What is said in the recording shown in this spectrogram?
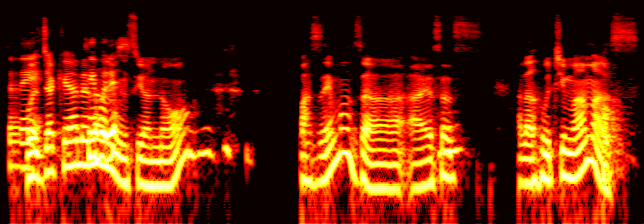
Sí. Pues ya que Ale Sí, eso- mencionó, pasemos a, a esas, a las Huchimamas,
